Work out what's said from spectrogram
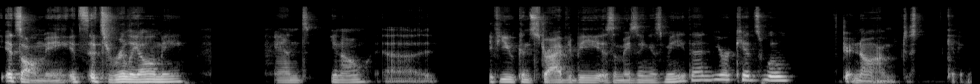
It's all me. It's it's really all me. And you know, uh, if you can strive to be as amazing as me, then your kids will. No, I'm just kidding.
